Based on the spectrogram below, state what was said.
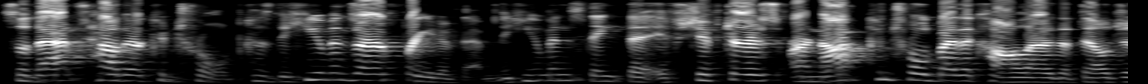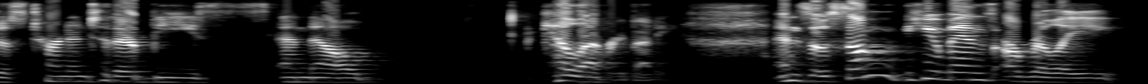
So that's how they're controlled because the humans are afraid of them. The humans think that if shifters are not controlled by the collar, that they'll just turn into their beasts and they'll kill everybody. And so some humans are really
